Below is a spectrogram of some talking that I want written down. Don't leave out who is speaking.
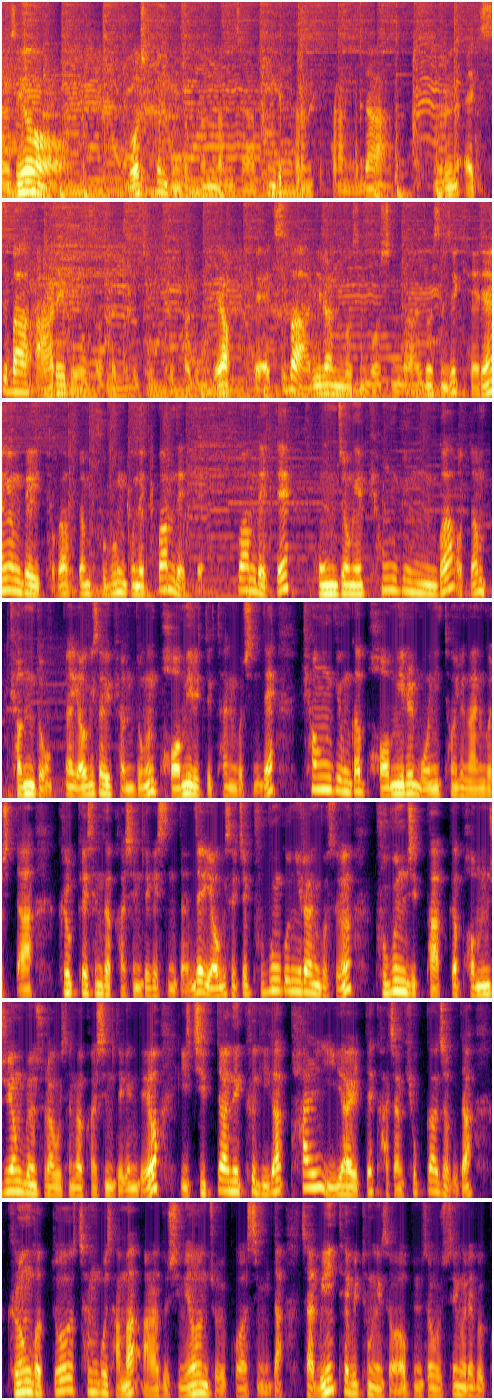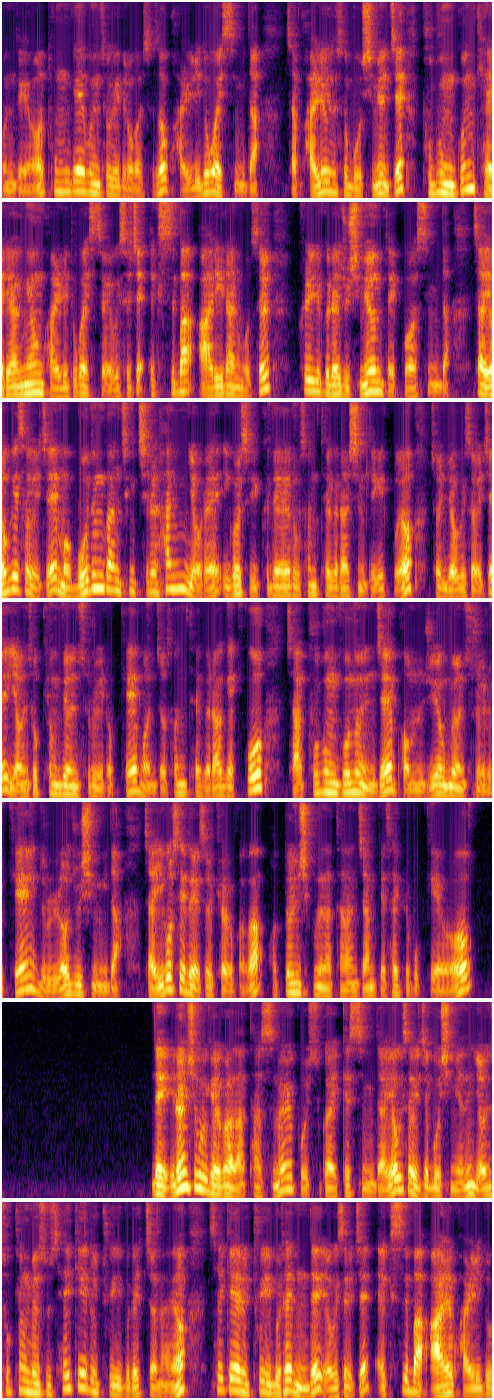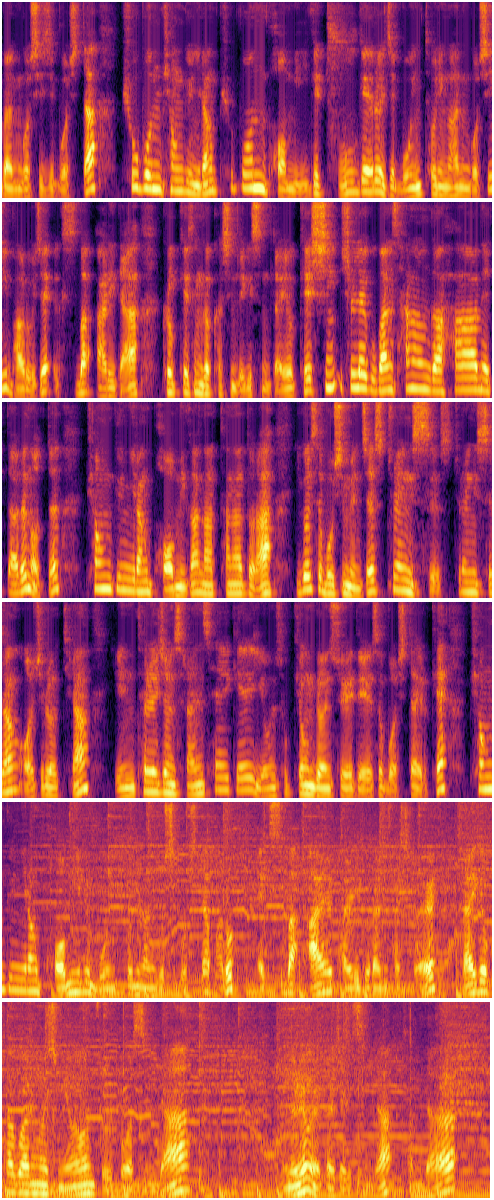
Speaker 1: 안녕하세요. 무엇이든 분석하는 남자 풍계파랑 개파랑입니다. 오늘은 X바 R에 대해서 살펴보도록 하겠는데요. 네, X바 R이라는 것은 무엇인가? 이것은 이제 계량형 데이터가 어떤 부분군에 포함될 때, 포함될 때 공정의 평균과 어떤 변동, 그러니까 여기서의 변동은 범위를 뜻하는 것인데 평균과 범위를 모니터링하는 것이다. 그렇게 생각하시면 되겠습니다. 이제 여기서 이제 부분군이라는 것은 부분 집합, 그러니까 범주형 변수라고 생각하시면 되겠는데요. 이 집단의 크기가 8 이하일 때 가장 효과적이다. 그런 것도 참고 삼아 알아두시면 좋을 것 같습니다. 자, 미니 탭을 통해서 분석을 수행을 해볼 건데요. 통계 분석에 들어가셔서 관리도가 있습니다. 자, 관리도에서 보시면 이제 부분군 계량형 관리도가 있어요. 여기서 이제 X바 R이라는 것을 클릭을 해주시면 될 것 같습니다. 자, 여기서 이제 뭐 모든 관 층치를 한 열에 이것을 그대로 선택을 하시면 되겠고요. 전 여기서 이제 연속형 변수를 이렇게 먼저 선택을 하겠고, 자, 부분구는 이제 범주형 변수를 이렇게 눌러주십니다. 자, 이것에 대해서 결과가 어떤 식으로 나타나는지 함께 살펴볼게요. 네, 이런 식으로 결과가 나타났음을 볼 수가 있겠습니다. 여기서 이제 보시면 연속형 변수 3개를 투입을 했잖아요. 3개를 투입을 했는데 여기서 이제 X바 R 관리도라는 것이지 무엇이다? 표본 평균이랑 표본 범위 이게 두 개를 이제 모니터링 하는 것이 바로 이제 X bar R이다. 그렇게 생각하시면 되겠습니다. 이렇게 시, 신뢰 구간 상한과 하한에 따른 어떤 평균이랑 범위가 나타나더라. 이것을 보시면 이제 strength, strength랑 agility랑 intelligence라는 세 개의 연속형 변수에 대해서 무엇이다? 이렇게 평균이랑 범위를 모니터링 하는 것이 무엇이다? 바로 X bar R 관리도라는 사실을 잘 기억하고 활용하시면 좋을 것 같습니다. 오늘은 여기까지 하겠습니다. 감사합니다.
